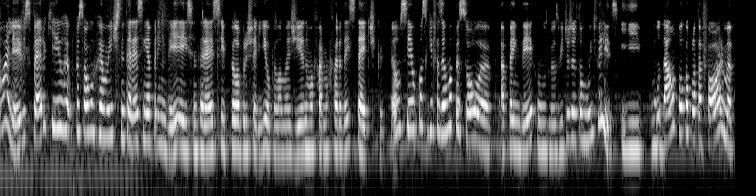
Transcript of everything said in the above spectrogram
Olha, eu espero que o pessoal realmente se interesse em aprender e se interesse pela bruxaria ou pela magia de uma forma fora da estética. Então, se eu conseguir fazer uma pessoa aprender com os meus vídeos, eu já estou muito feliz. E mudar um pouco a plataforma,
